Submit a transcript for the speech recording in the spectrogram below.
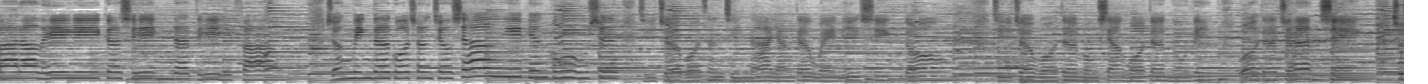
发到另一个新的地方。生命的过程就像一篇故事，记着我曾经那样的为你心动，记着我的梦想、我的努力、我的真心，出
